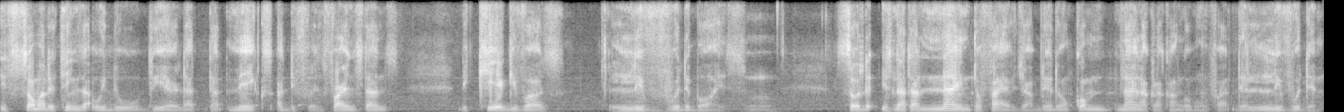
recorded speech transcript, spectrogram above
it's some of the things that we do there that, that makes a difference. For instance, the caregivers live with the boys. So the, it's not a nine to five job. They don't come nine o'clock and go home. They live with them.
